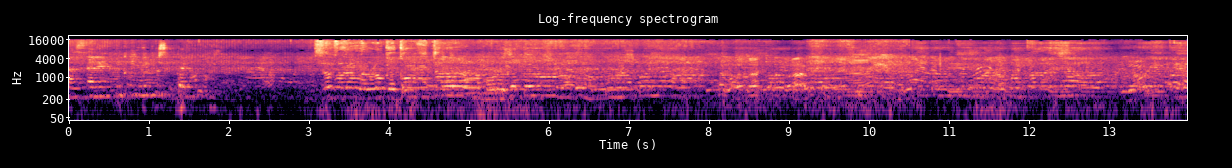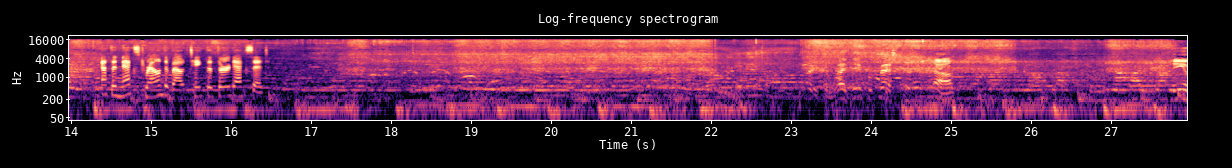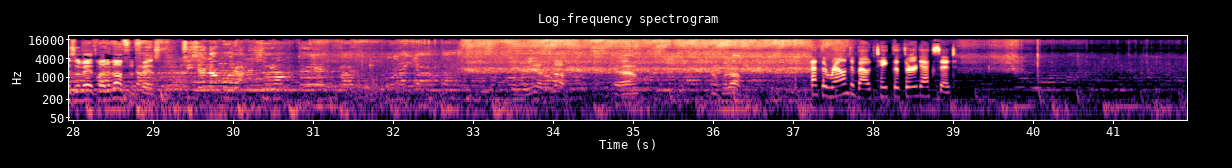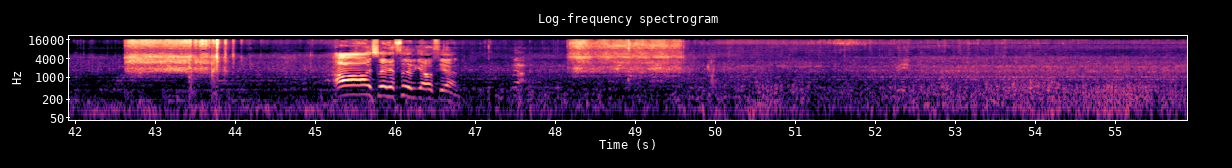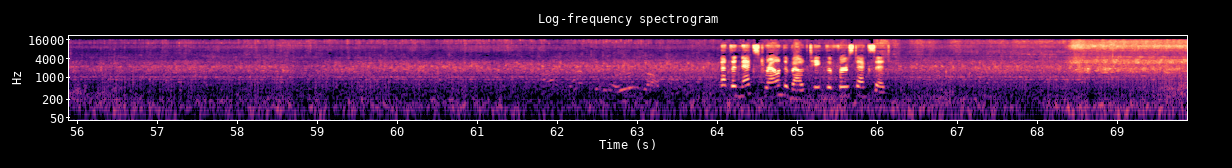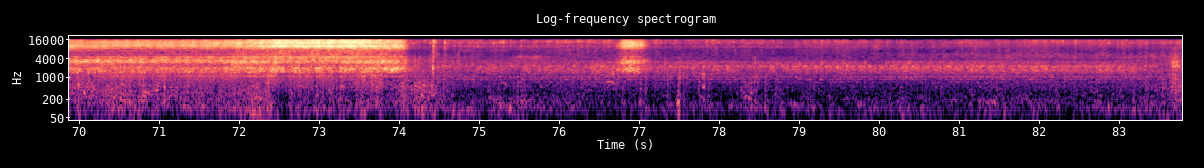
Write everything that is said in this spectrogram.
estar en cinco minutos y pegamos. At the next roundabout, take the third exit. Oj, kom rätt in på fest. Ja. Ingen som vet vad det var för fest. Kom igenom där. Ja. Kanske där. At the roundabout, take the third exit. Ah, så är det full gas igen. Ja. The next roundabout, take the first exit.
